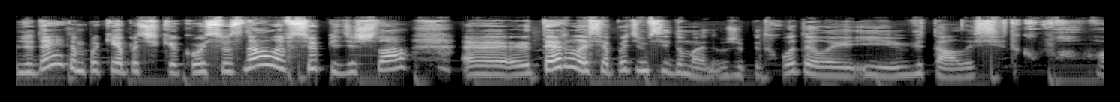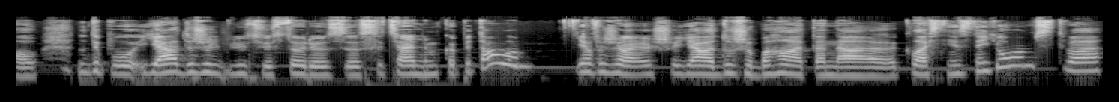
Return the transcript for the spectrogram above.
людей, там по кепочки когось узнала, все, підійшла, е, терлася, а потім всі до мене вже підходили і віталися. Я така, вау, вау. Ну, типу, я дуже люблю цю історію з соціальним капіталом. Я вважаю, що я дуже багата на класні знайомства.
